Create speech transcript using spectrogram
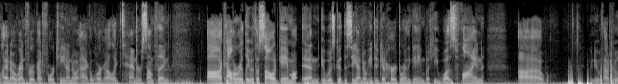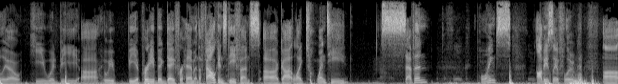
Like I know Renfrow got 14. I know Agholor got like 10 or something. Uh, Calvin Ridley with a solid game, uh, and it was good to see. I know he did get hurt during the game, but he was fine. Uh, knew without Julio, he would be uh, it would be a pretty big day for him. And the Falcons defense uh, got like 27 points. Obviously, a fluke. Uh,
